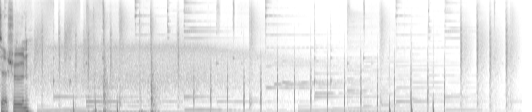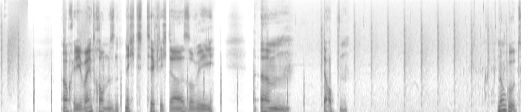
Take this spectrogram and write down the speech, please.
Sehr schön. Okay, die Weintrauben sind nicht täglich da, so wie ähm, der Hopfen. Nun gut.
